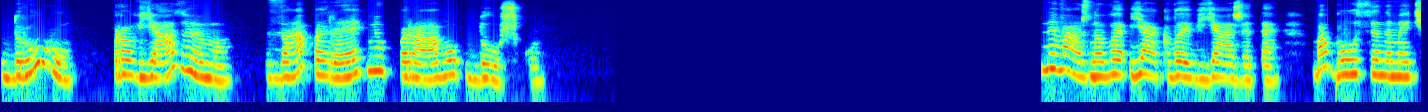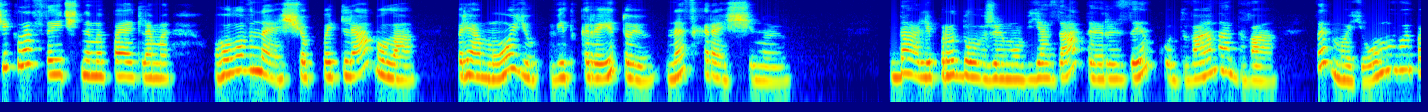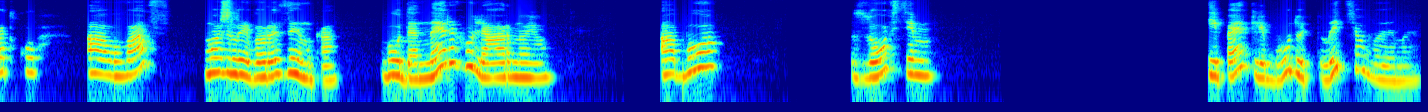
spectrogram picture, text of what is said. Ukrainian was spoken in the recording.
Другу пров'язуємо за передню праву дужку. Неважно, як ви в'яжете бабусиними чи класичними петлями, головне, щоб петля була прямою, відкритою, не схрещеною. Далі продовжуємо в'язати резинку 2 на 2 Це в моєму випадку, а у вас, можливо, резинка буде нерегулярною або зовсім ці петлі будуть лицьовими.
